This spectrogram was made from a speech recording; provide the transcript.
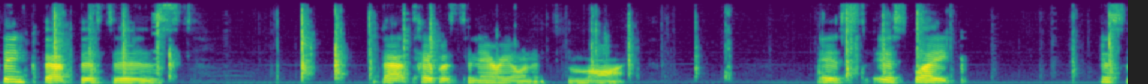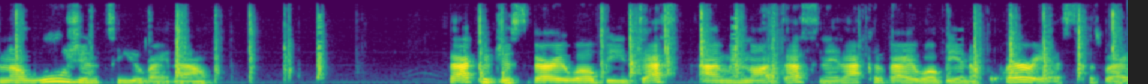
think that this is that type of scenario, and it's not. It's it's like it's an illusion to you right now. That could just very well be death. I mean, not destiny. That could very well be an Aquarius, because I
